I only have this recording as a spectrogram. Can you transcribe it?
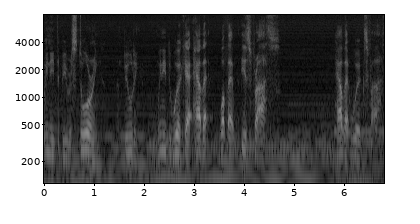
We need to be restoring and building. We need to work out how that what that is for us. How that works for us.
